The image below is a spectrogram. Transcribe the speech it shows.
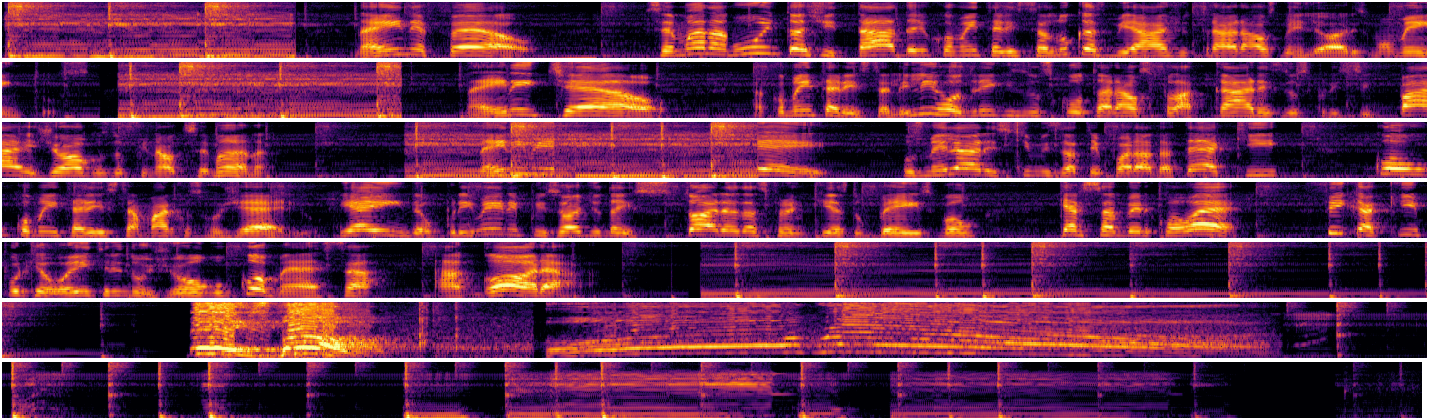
Na NFL, semana muito agitada e o comentarista Lucas Biagio trará os melhores momentos. Na NHL, a comentarista Lili Rodrigues nos contará os placares dos principais jogos do final de semana. Na NBA, os melhores times da temporada até aqui, com o comentarista Marcos Rogério. E ainda o primeiro episódio da história das franquias do beisebol Quer saber qual é? Fica aqui porque o Entre no Jogo começa agora! Beisebol! Home Run!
